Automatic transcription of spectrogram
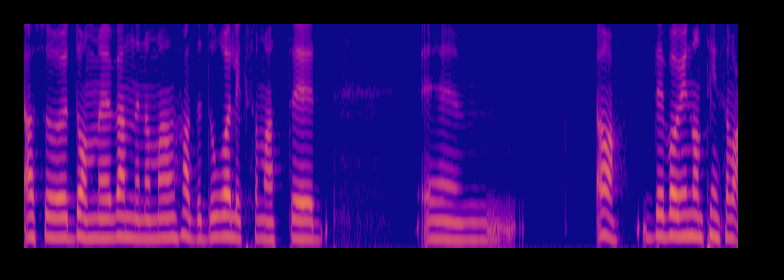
Alltså de vännerna man hade då liksom att... Eh, ehm, ja, det var ju någonting som var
